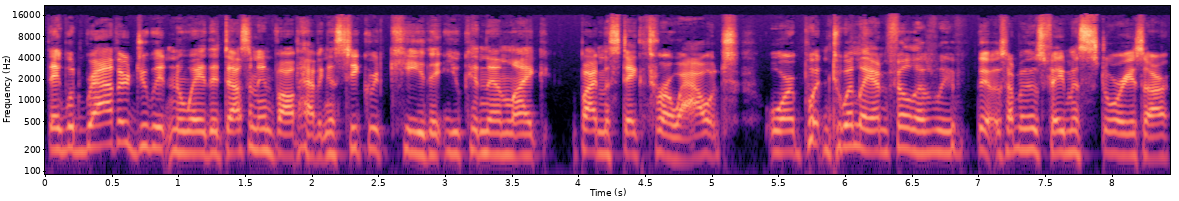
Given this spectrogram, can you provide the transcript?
They would rather do it in a way that doesn't involve having a secret key that you can then, like, by mistake throw out or put into a landfill, as we some of those famous stories are.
